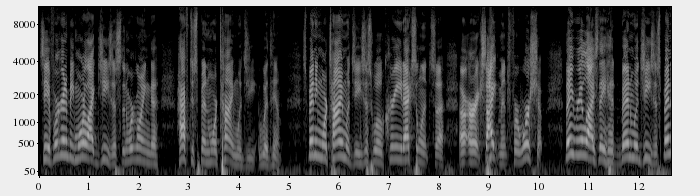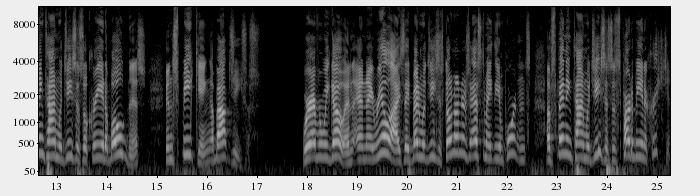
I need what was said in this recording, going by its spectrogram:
See, if we're going to be more like Jesus, then we're going to have to spend more time with, G- with Him. Spending more time with Jesus will create excellence uh, or, or excitement for worship. They realized they had been with Jesus. Spending time with Jesus will create a boldness in speaking about Jesus wherever we go. And, and they realized they'd been with Jesus. Don't underestimate the importance of spending time with Jesus. It's part of being a Christian.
